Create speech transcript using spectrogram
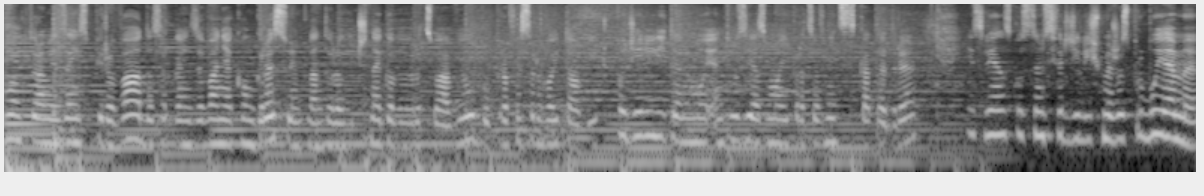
Osobą, która mnie zainspirowała do zorganizowania kongresu implantologicznego we Wrocławiu był profesor Wojtowicz. Podzielili ten mój entuzjazm moi pracownicy z katedry i w związku z tym stwierdziliśmy, że spróbujemy.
